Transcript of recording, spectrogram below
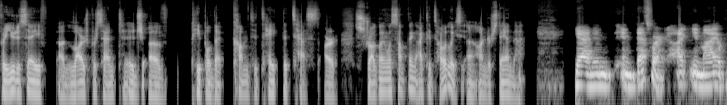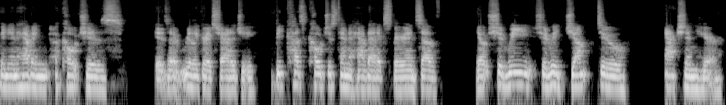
for you to say a large percentage of people that come to take the test are struggling with something, I could totally uh, understand that. Yeah, and and that's where I, in my opinion, having a coach is is a really great strategy because coaches tend to have that experience of, you know, should we should we jump to action here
